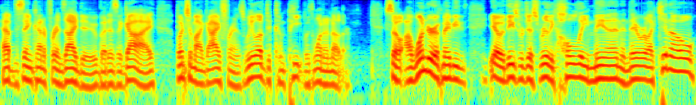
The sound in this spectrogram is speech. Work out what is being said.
have the same kind of friends I do, but as a guy, a bunch of my guy friends, we love to compete with one another. So I wonder if maybe, you know, these were just really holy men and they were like, you know,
